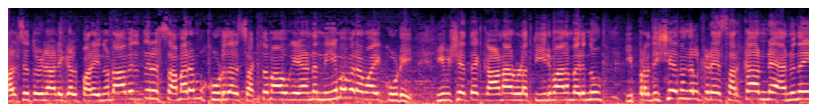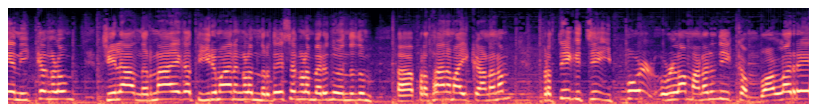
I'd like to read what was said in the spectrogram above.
മത്സ്യത്തൊഴിലാളികൾ പറയുന്നുണ്ട്. ആ വിധത്തിൽ സമരം കൂടുതൽ ശക്തമാവുകയാണ്. നിയമപരമായി കൂടി ഈ വിഷയത്തെ കാണാനുള്ള തീരുമാനം വരുന്നു. ഈ പ്രതിഷേധങ്ങൾക്കിടെ സർക്കാരിന്റെ അനുനയ നീക്കങ്ങളും ചില നിർണായക തീരുമാനങ്ങളും നിർദ്ദേശങ്ങളും വരുന്നു എന്നതും പ്രധാനമായി കാണണം. പ്രത്യേകിച്ച് ഇപ്പോൾ ഉള്ള മണൽ നീക്കം വളരെ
